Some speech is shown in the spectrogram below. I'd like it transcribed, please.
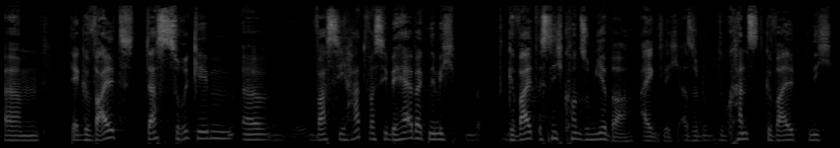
ähm, der Gewalt das zurückgeben, äh, was sie hat, was sie beherbergt, nämlich Gewalt ist nicht konsumierbar eigentlich. Also du, du kannst Gewalt nicht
